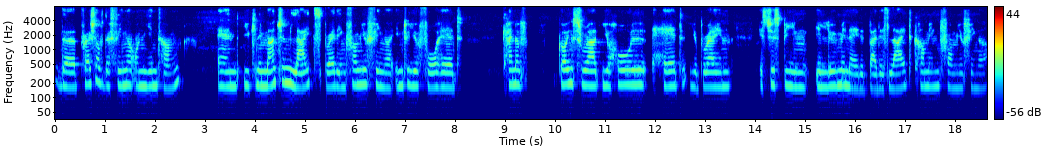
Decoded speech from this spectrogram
the pressure of the finger on yin tang and you can imagine light spreading from your finger into your forehead kind of going throughout your whole head your brain is just being illuminated by this light coming from your finger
